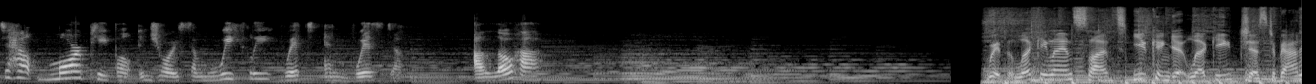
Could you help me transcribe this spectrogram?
to help more people enjoy some weekly wit and wisdom. Aloha! With the Lucky Land slots, you can get lucky just about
